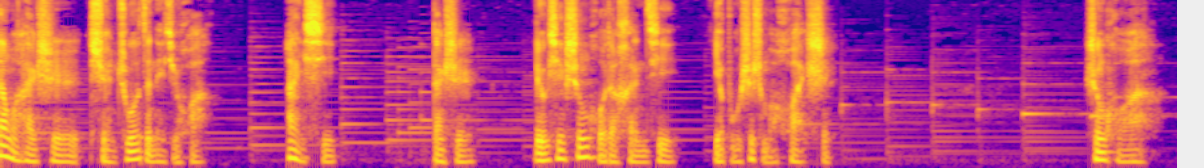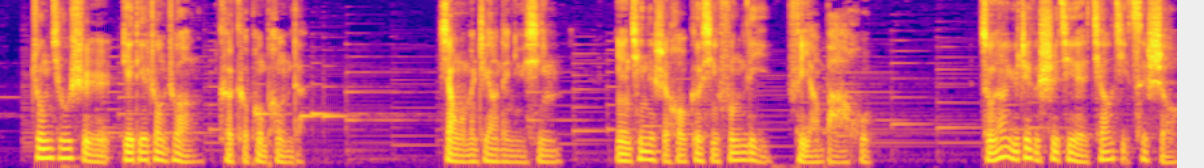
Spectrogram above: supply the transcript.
但我还是选桌子那句话，爱惜，但是留些生活的痕迹也不是什么坏事。生活啊，终究是跌跌撞撞、磕磕碰碰的。像我们这样的女性，年轻的时候个性锋利、飞扬跋扈，总要与这个世界交几次手，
